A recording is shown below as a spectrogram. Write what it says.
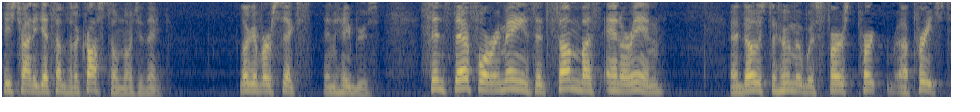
He's trying to get something across to them, don't you think? Look at verse 6 in Hebrews. Since therefore remains that some must enter in, and those to whom it was first per, uh, preached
